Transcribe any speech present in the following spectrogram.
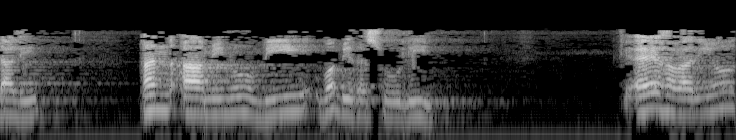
ڈالی، ان آمینو بی و بھی رسولی کہ اے ہواریوں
